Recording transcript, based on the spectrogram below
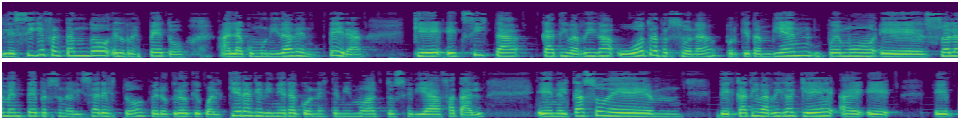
le sigue faltando el respeto a la comunidad entera que exista Katy Barriga u otra persona, porque también podemos eh, solamente personalizar esto, pero creo que cualquiera que viniera con este mismo acto sería fatal. En el caso de, mm, Katy Barriga, que eh, eh,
